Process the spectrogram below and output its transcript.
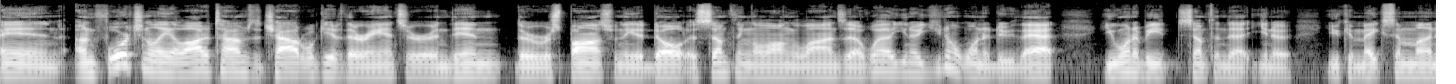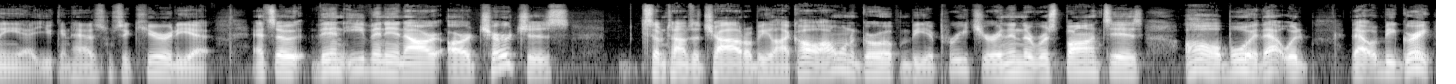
And unfortunately, a lot of times the child will give their answer, and then the response from the adult is something along the lines of, "Well, you know, you don't want to do that. You want to be something that you know you can make some money at, you can have some security at." And so then, even in our our churches, sometimes a child will be like, "Oh, I want to grow up and be a preacher," and then the response is, "Oh boy, that would that would be great.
